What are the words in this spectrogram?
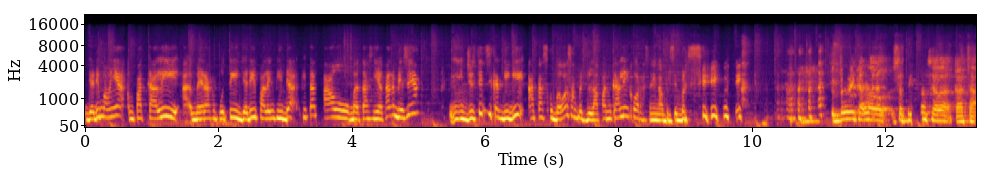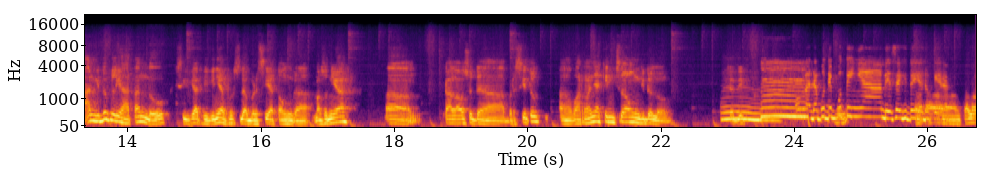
Jadi maunya empat kali ah, merah ke putih. Jadi paling tidak kita tahu batasnya. Karena biasanya Justin sikat gigi atas ke bawah sampai 8 kali kok rasanya nggak bersih-bersih. Sebetulnya kalau sepintas kalau kacaan gitu kelihatan loh sikat giginya sudah bersih atau enggak. Maksudnya em, kalau sudah bersih tuh eh, warnanya kinclong gitu loh. Jadi Oh nggak ada putih-putihnya biasanya gitu ya dok ya. eh, kalau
